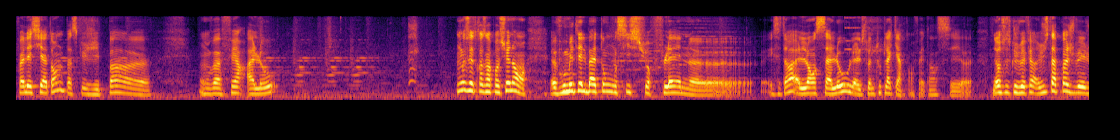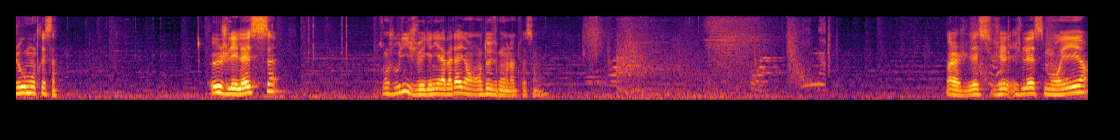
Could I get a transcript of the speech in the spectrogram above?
Fallait s'y attendre parce que j'ai pas. euh, On va faire Halo. Donc, C'est très impressionnant. Vous mettez le bâton aussi sur Flaine, euh, etc. Elle lance Halo, là elle soigne toute la carte en fait. hein. Euh, D'ailleurs, c'est ce que je vais faire. Juste après, je vais, vous montrer ça. Eux, je les laisse. De toute façon, je vous dis, je vais gagner la bataille en, en deux secondes, hein, de toute façon. Voilà, je laisse, je, laisse mourir.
